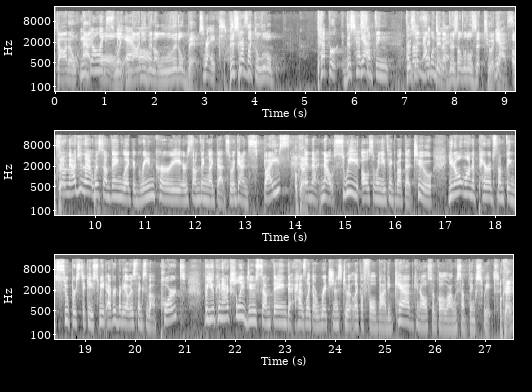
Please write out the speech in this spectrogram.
Moscato You at don't like all. sweet like at not all. even a little bit. Right. This has like a little pepper. This has Yeah. something there's an element of there's a little zip to it. Yes. Yeah. Okay. So imagine that was something like a green curry or something like that. So again, spice Okay. and that. Now, sweet also when you think about that too, you don't want to pair up something super sticky sweet. Everybody always thinks about port, but you can actually do something that has like a richness to it, like a full-bodied cab can also go along with something sweet. okay.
